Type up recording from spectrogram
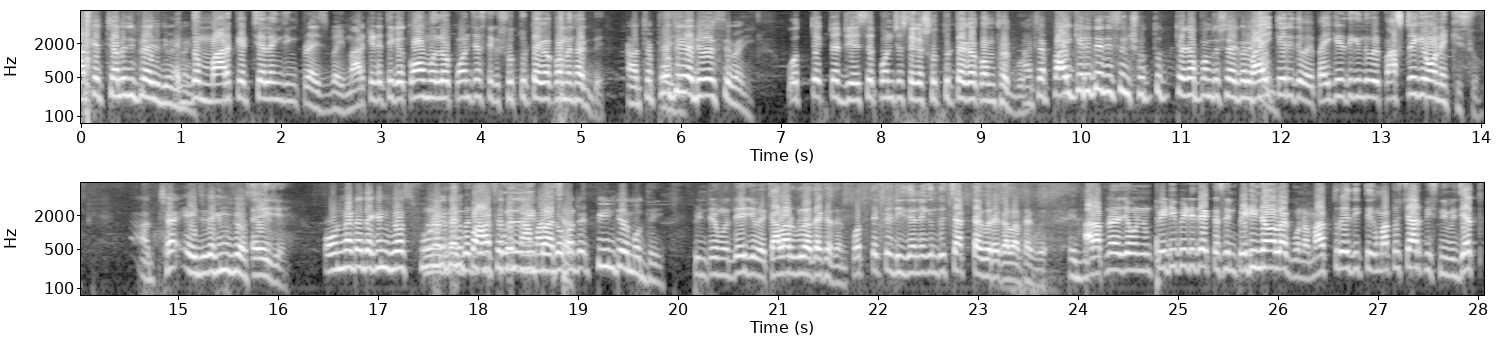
মার্কেট চ্যালেঞ্জ প্রাইস দিবেন একদম মার্কেট চ্যালেঞ্জিং প্রাইস ভাই। মার্কেটের থেকে কম হলেও পঞ্চাশ থেকে সত্তর টাকা কমে থাকবে। আচ্ছা প্রতিটা ড্রেসে ভাই। প্রত্যেকটা ড্রেসে পঞ্চাশ থেকে সত্তর টাকা কম থাকব। আচ্ছা পাইকারিতে দিচ্ছেন সত্তর টাকা পঞ্চাশ টাকা করে পাইকারিতে ভাই পাইকারিতে কিন্তু ভাই পাঁচ টাকা অনেক কিছু। আচ্ছা এই যে দেখেন এই যে। ওড়নাটা দেখেন ভিউয়ার্স কিন্তু নামাজ পাঁচ প্রিন্টের প্রিন্টের মধ্যে এই যে ভাই কালার দেখা দেন। প্রত্যেকটা ডিজাইনে কিন্তু চারটা করে কালার থাকবে। আর আপনারা যেমন পেডি পেডি দেখতেছেন পেডি নেওয়া লাগবে না। মাত্র এই দিক থেকে মাত্র চার পিস নেবেন। যত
